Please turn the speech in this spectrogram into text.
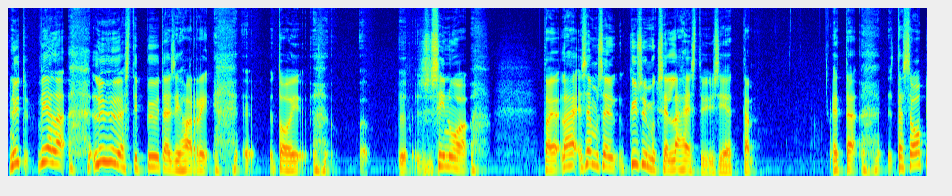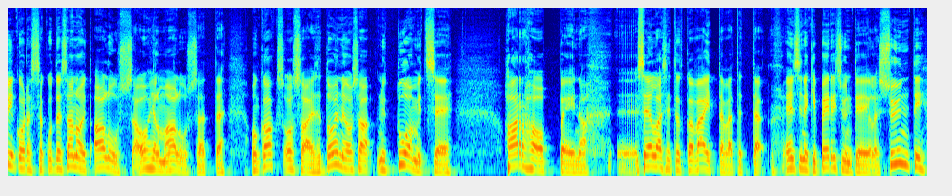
Nyt vielä lyhyesti pyytäisi Harri toi sinua – tai semmoisen kysymyksen lähestyisi, että, että tässä opinkohdassa, kuten sanoit alussa, ohjelma alussa, että on kaksi osaa ja se toinen osa nyt tuomitsee harhaoppeina eh, sellaiset, jotka väittävät, että ensinnäkin perisynti ei ole synti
